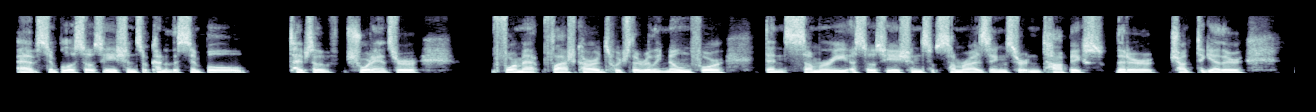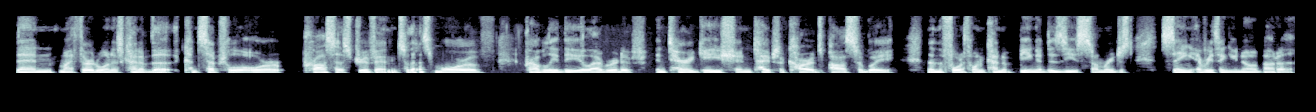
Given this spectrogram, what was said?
I have simple associations, so kind of the simple types of short answer format flashcards, which they're really known for, then summary associations, summarizing certain topics that are chunked together. Then my third one is kind of the conceptual or process driven. So that's more of probably the elaborative interrogation types of cards, possibly. Then the fourth one kind of being a disease summary, just saying everything you know about a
